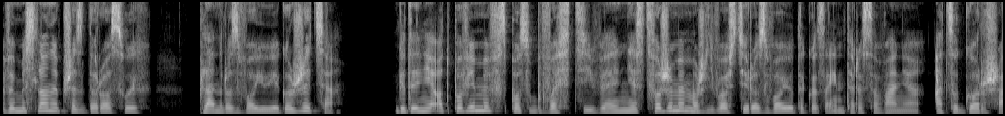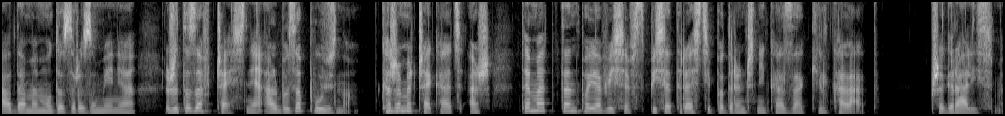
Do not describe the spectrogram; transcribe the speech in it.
wymyślony przez dorosłych plan rozwoju jego życia. Gdy nie odpowiemy w sposób właściwy, nie stworzymy możliwości rozwoju tego zainteresowania, a co gorsza, damy mu do zrozumienia, że to za wcześnie albo za późno. Każemy czekać, aż temat ten pojawi się w spisie treści podręcznika za kilka lat. Przegraliśmy.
